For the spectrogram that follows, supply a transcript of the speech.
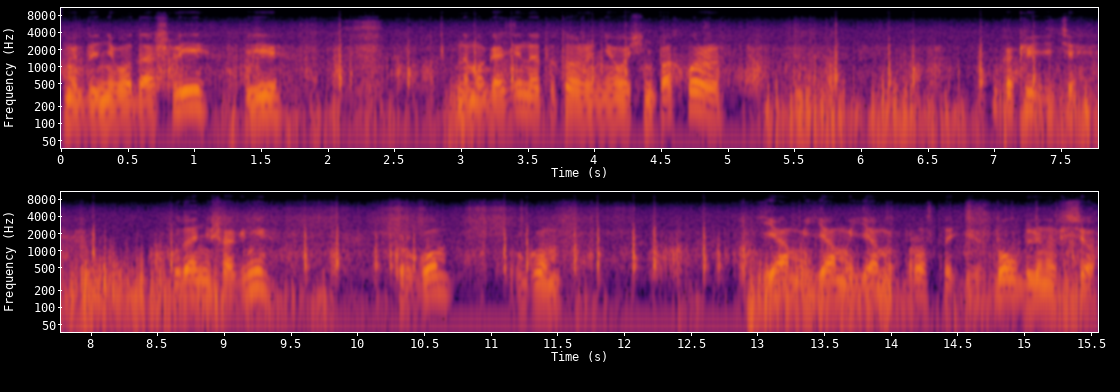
Мы до него дошли и на магазин это тоже не очень похоже. Ну, как видите, куда ни шагни, кругом, кругом ямы, ямы, ямы. Просто издолблено все.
